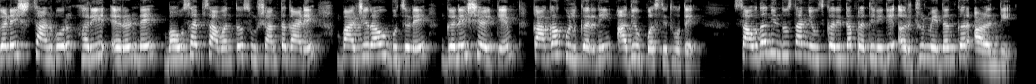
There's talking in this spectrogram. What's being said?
गणेश सांडबोर हरी एरंडे भाऊसाहेब सावंत सुशांत गाडे बाजीराव बुचडे गणेश शेळके काका कुलकर्णी आदी उपस्थित होते. सावधान हिंदुस्तान न्यूजकरिता प्रतिनिधी अर्जुन मेदनकर आळंदी.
